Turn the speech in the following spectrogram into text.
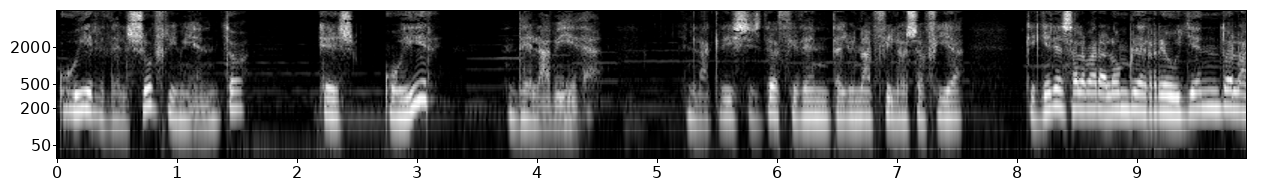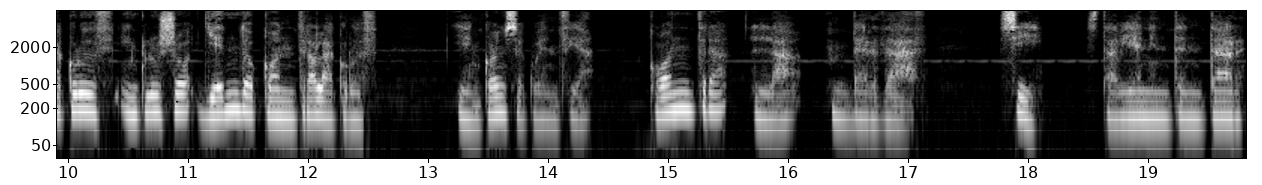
Huir del sufrimiento es huir de la vida. En la crisis de Occidente hay una filosofía que quiere salvar al hombre rehuyendo la cruz, incluso yendo contra la cruz, y en consecuencia contra la verdad. Sí, está bien intentar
